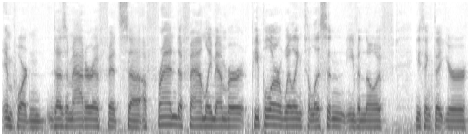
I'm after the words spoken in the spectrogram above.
important. Doesn't matter if it's uh, a friend, a family member. People are willing to listen, even though if you think that you're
